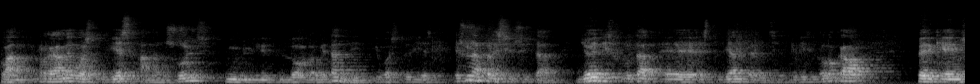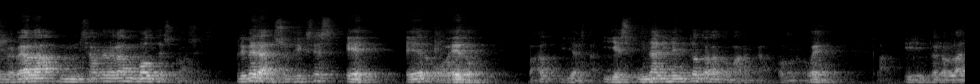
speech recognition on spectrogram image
Quan realment ho estudies amb els ulls, el que t'han dit, i ho estudies. És una preciositat. Jo he disfrutat eh, estudiant el de local perquè ens revela, s'ha revelat moltes coses. Primera, els sufixes er, er o ero, val? i ja està. I és unànime en tota la comarca, o el Val? I, però la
